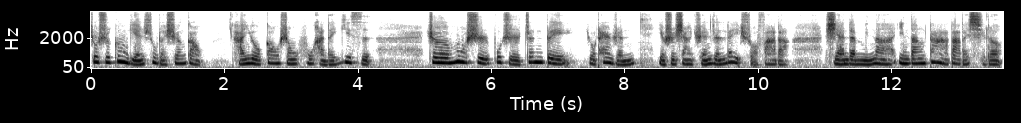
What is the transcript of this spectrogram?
就是更严肃的宣告，含有高声呼喊的意思。这漠视不只针对犹太人，也是向全人类所发的。西安的民呐，应当大大的喜乐；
